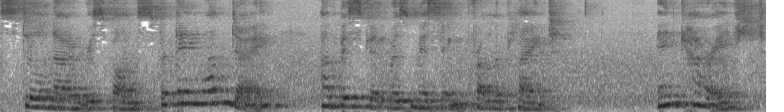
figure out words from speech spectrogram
Still no response. But then one day, a biscuit was missing from the plate. Encouraged,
